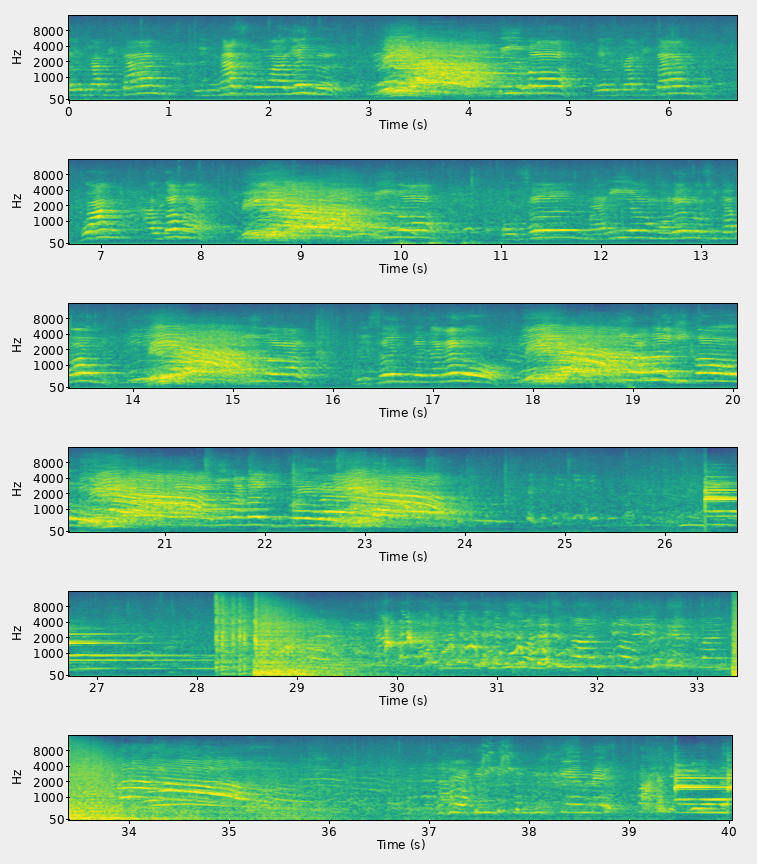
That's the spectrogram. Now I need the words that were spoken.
el capitán Ignacio Allende! ¡Viva! ¡Viva el capitán Juan Aldama! ¡Viva! ¡Viva José María Morelos y Tabón! ¡Viva! Vicente Guerrero. ¡Viva! ¡Viva México! ¡Viva! ¡Viva México! ¡Viva! ¡Que me!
